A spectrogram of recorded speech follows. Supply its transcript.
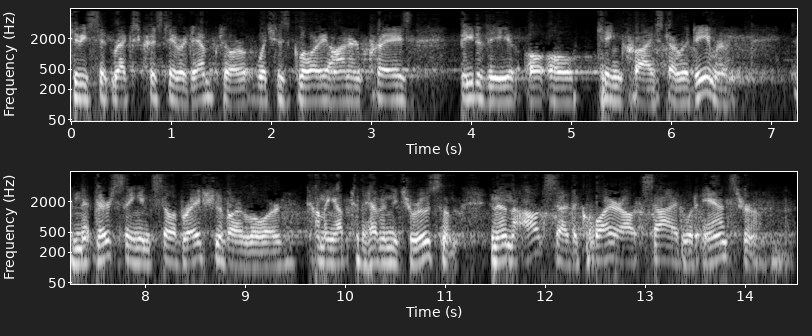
uh, Sit Rex Christe Redemptor, which is glory, honor, and praise be to thee, O, o King Christ, our Redeemer. And that they're singing celebration of our Lord coming up to the heavenly Jerusalem. And then the outside, the choir outside would answer them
